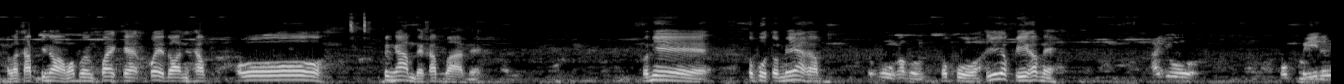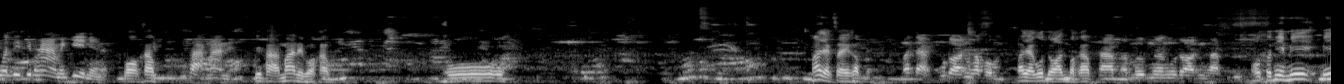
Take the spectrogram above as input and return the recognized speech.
เอาละครับพี่น้องมาเบิ่งควายแคะควายดอนครับ โอ้เพิ่งงามแต่ครับบาทเนี่ยตัวนี้ ตัวผู้ตัวเมียครับตัวผู้ครับผมตัวผู้อายุยักปีครับเนี่ยอายุหกปีถึงวันที่สิบห้าเมื่อกี้เนี่ยนะบอกครับที่ผ่านมาเนี่ยที่ผ่านมาเนี่ยบอกครับ โอ้มาจากไสครับ มาจากอุดรครับผม มาจากอุดรบ่ครับ ครับอำเภอเมืองอุดรครับ โอ้ตัวนี้มีมี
